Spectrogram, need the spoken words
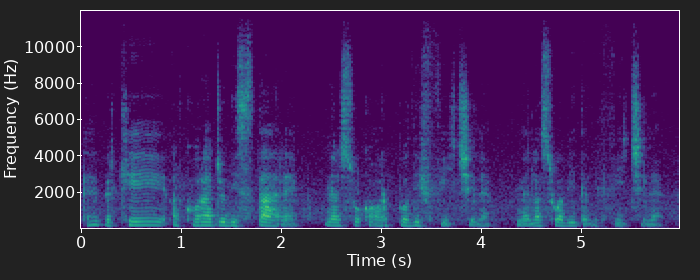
eh, perché ha il coraggio di stare nel suo corpo difficile, nella sua vita difficile.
